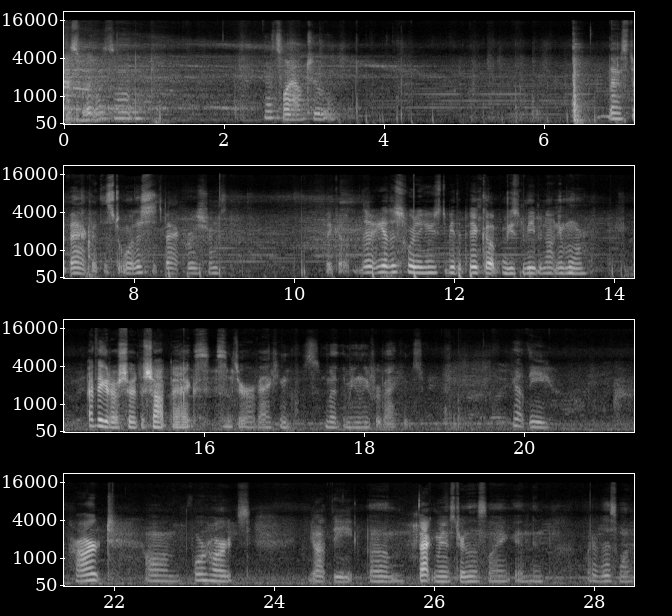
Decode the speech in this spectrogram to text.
That's what was on. That's loud too. That's the back of the store. This is the back restrooms. Pickup. There, yeah, this is where it used to be the pickup. Used to be, but not anymore. I figured I'll show the shop vacs since there are vacuums, but mainly for vacuums. You got the Hart, um, four Harts. You got the um, Vacmaster looks like, and then whatever this one.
